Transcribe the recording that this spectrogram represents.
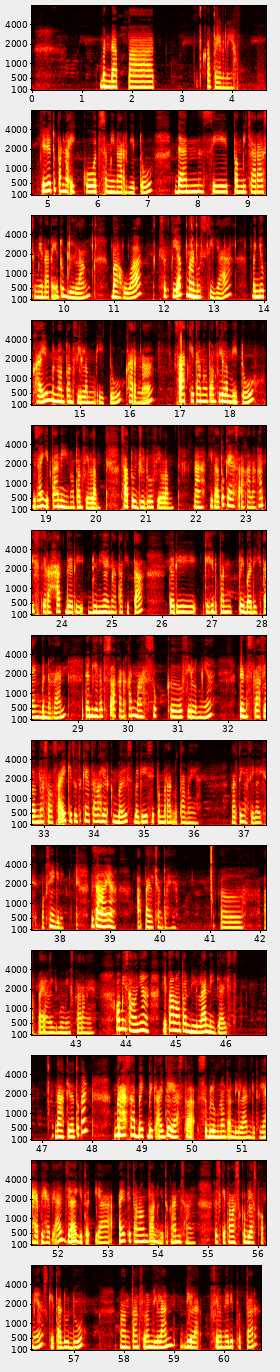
mendapat apa ya namanya? Jadi itu pernah ikut seminar gitu dan si pembicara seminarnya itu bilang bahwa setiap manusia menyukai menonton film itu karena saat kita nonton film itu, misalnya kita nih nonton film, satu judul film. Nah, kita tuh kayak seakan-akan istirahat dari dunia nyata kita, dari kehidupan pribadi kita yang beneran, dan kita tuh seakan-akan masuk ke filmnya, dan setelah filmnya selesai, kita tuh kayak terlahir kembali sebagai si pemeran utamanya. Ngerti gak sih guys? Maksudnya gini, misalnya, apa ya contohnya? Uh, apa yang lagi booming sekarang ya? Oh misalnya kita nonton Dilan nih guys. Nah kita tuh kan merasa baik-baik aja ya setelah sebelum nonton Dilan gitu. Ya happy happy aja gitu. Ya ayo kita nonton gitu kan misalnya. Terus kita masuk ke bioskopnya terus kita duduk nonton film Dilan Dilan filmnya diputar.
